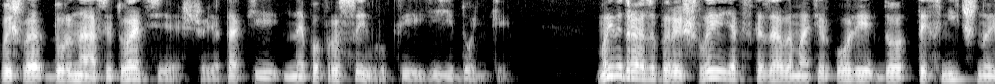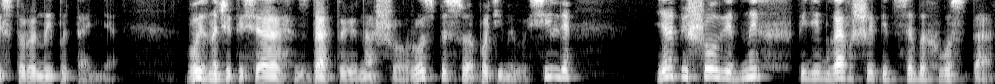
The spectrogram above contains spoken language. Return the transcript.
Вийшла дурна ситуація, що я так і не попросив руки її доньки. Ми відразу перейшли, як сказала матір Олі, до технічної сторони питання визначитися з датою нашого розпису, а потім і весілля, я пішов від них, підібгавши під себе хвоста.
